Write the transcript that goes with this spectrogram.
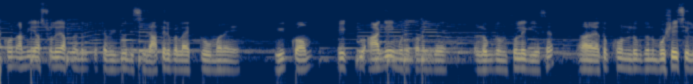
এখন আমি আসলে আপনাদেরকে একটা ভিডিও দিচ্ছি রাতের বেলা একটু মানে ভিড় কম। একটু আগেই মনে করেন যে লোকজন চলে গিয়েছে, আর এতক্ষণ লোকজন বসেই ছিল।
